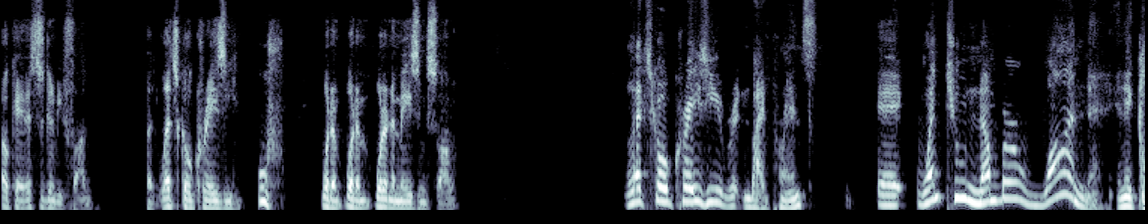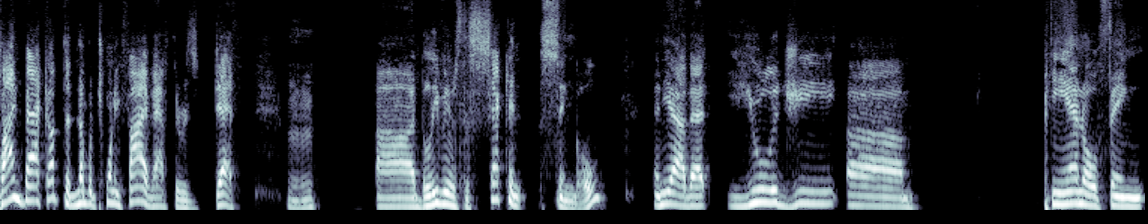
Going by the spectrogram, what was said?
okay, this is going to be fun. But let's go crazy. Oof, what a what a what an amazing song. Let's Go Crazy, written by Prince. It went to number one and it climbed back up to number 25 after his death. Mhm. Uh, I believe it was the second single. And yeah, that eulogy um, piano thing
